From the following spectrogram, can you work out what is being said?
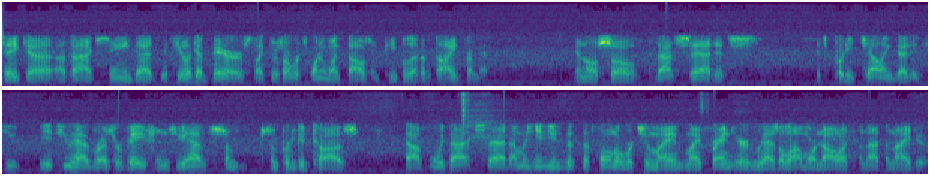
take a, a vaccine. That if you look at VAERS, like there's over 21,000 people that have died from it. You know, so that said, it's it's pretty telling that if you if you have reservations, you have some some pretty good cause. Now, with that said, I'm going to give you the, the phone over to my my friend here who has a lot more knowledge on that than I do.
